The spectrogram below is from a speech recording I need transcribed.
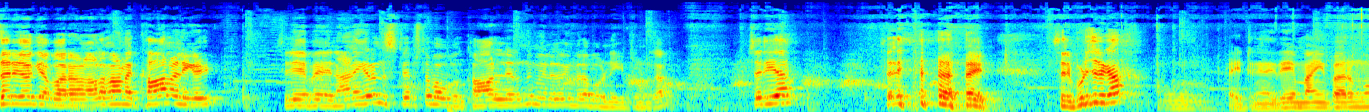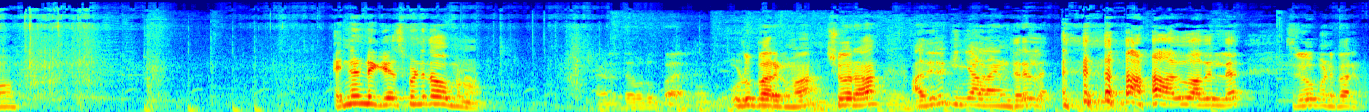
சரி ஓகே பரவாயில்ல. அழகான காலணிகள். சரி இப்போ நான் நினைக்கிறேன் ஸ்டெப் ஸ்டெப் போகுது. காலில் இருந்து மேலே மேலே போய் நிற்கிட்டு சரியா? சரி. ரைட் சரி பிடிச்சிருக்கா. ரைட்டுங்க இதே வாங்கி பாருங்க. என்னென்னு கெஸ் பண்ணி தான் ஓப்பன் பண்ணணும். உடுப்பா இருக்கும் அப்படியே. உடுப்பா இருக்குமா? ஷூரா அது இருக்கு இங்கே எனக்கு தெரியல. அது அது இல்லை. சரி ஓப்பன் பண்ணி பாருங்க.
